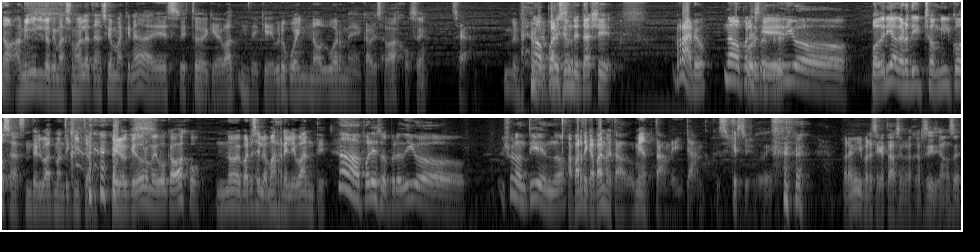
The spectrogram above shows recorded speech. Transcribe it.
No, a mí lo que me ha llamado la atención más que nada es esto de que, Bat- de que Bruce Wayne no duerme cabeza abajo. Sí. O sea, me, No, me eso. un detalle raro. No, por eso, Porque- pero digo. Podría haber dicho mil cosas del Batman de Keaton, pero que duerme boca abajo no me parece lo más relevante. No, por eso, pero digo. Yo no entiendo. Aparte, capaz no estaba durmiendo, estaba meditando. qué sé yo. ¿Qué sé yo? sí. Para mí parece que estaba haciendo ejercicio, no sé.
